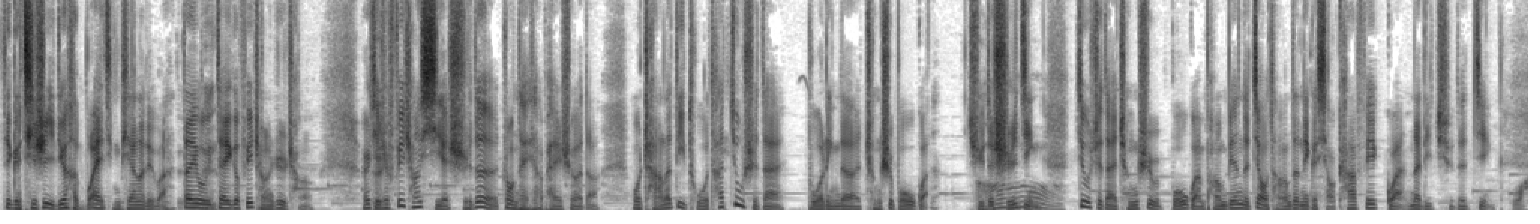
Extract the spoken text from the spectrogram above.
这个其实已经很不爱情片了，对吧？但又在一个非常日常，而且是非常写实的状态下拍摄的。我查了地图，它就是在柏林的城市博物馆取的实景，哦就是在城市博物馆旁边的教堂的那个小咖啡馆那里取的景。哇，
